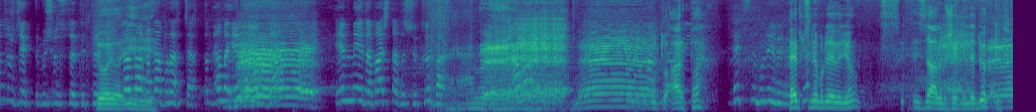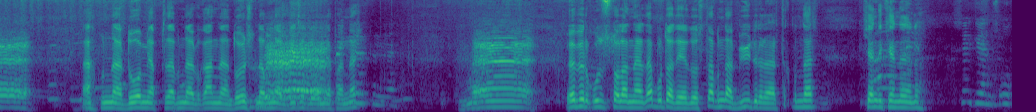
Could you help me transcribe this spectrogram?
götürecektim. Üşür üstüne titredi. Yo, yo, iyi, Sabaha iyi. kadar bırakacaktım. Ama emmiyor da. Emmeye de başladı şükür. Bak. Kutu arpa. Hepsini buraya veriyorum. Hepsini buraya veriyorum. Hizalı bir şekilde döktük. Ah bunlar doğum yaptılar. Bunlar bu kanlarını doyursunlar. Bunlar gece doğum yapanlar. Öbür kuzusu olanlar da burada değerli dostlar. Bunlar büyüdüler artık. Bunlar kendi kendilerine Şey gelmiş o.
